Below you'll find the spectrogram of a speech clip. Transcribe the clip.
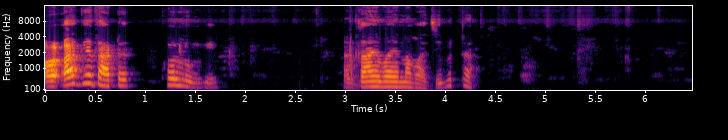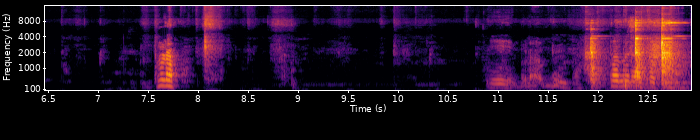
और आगे ताट खोल लूँगी। और दाएँ बाएँ ना बाजी बेटा। थोड़ा। ये बड़ा कुत्ता मेरा तो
